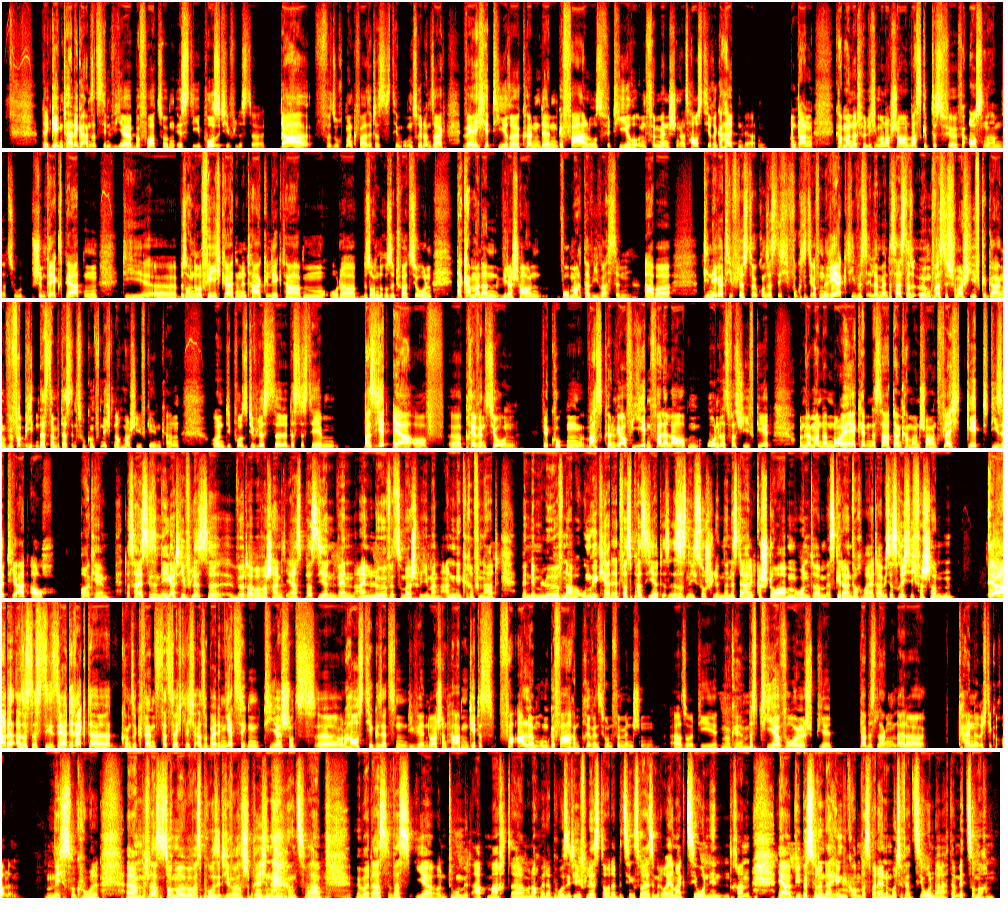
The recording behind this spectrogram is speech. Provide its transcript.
Der gegenteilige Ansatz, den wir bevorzugen, ist die Positivliste. Da versucht man quasi das System umzudrehen und sagt, welche Tiere können denn gefahrlos für Tiere und für Menschen als Haustiere gehalten werden? Und dann kann man natürlich immer noch schauen, was gibt es für, für Ausnahmen dazu. Bestimmte Experten, die äh, besondere Fähigkeiten an den Tag gelegt haben oder besondere Situationen. Da kann man dann wieder schauen, wo macht da wie was Sinn. Aber die Negativliste grundsätzlich fokussiert sich auf ein reaktives Element. Das heißt also, irgendwas ist schon mal schiefgegangen. Wir verbieten das, damit das in Zukunft nicht nochmal schiefgehen kann. Und die Positivliste, das System basiert eher auf äh, Prävention. Wir gucken, was können wir auf jeden Fall erlauben, ohne dass was schief geht. Und wenn man dann neue Erkenntnisse hat, dann kann man schauen, vielleicht geht diese Tierart auch. Okay, das heißt, diese Negativliste wird aber wahrscheinlich erst passieren, wenn ein Löwe zum Beispiel jemanden angegriffen hat. Wenn dem Löwen aber umgekehrt etwas passiert ist, ist es nicht so schlimm. Dann ist er halt gestorben und ähm, es geht einfach weiter. Habe ich das richtig verstanden? Ja, also es ist die sehr direkte Konsequenz. Tatsächlich, also bei den jetzigen Tierschutz- äh, oder Haustiergesetzen, die wir in Deutschland haben, geht es vor allem um Gefahrenprävention für Menschen. Also die, okay. das Tierwohl spielt da bislang leider keine richtige Rolle. Nicht so cool. Ähm, lass uns doch mal über was Positiveres sprechen. Und zwar über das, was ihr und du mit abmacht ähm, und auch mit der Positivliste oder beziehungsweise mit euren Aktionen hinten dran. Ja, wie bist du denn da hingekommen? Was war deine Motivation, da, da mitzumachen?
